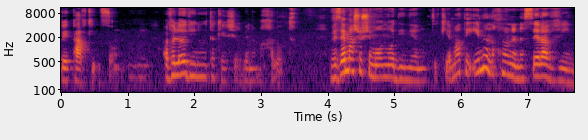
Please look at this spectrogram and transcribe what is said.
בפרקינסון, אבל לא הבינו את הקשר בין המחלות. וזה משהו שמאוד מאוד עניין אותי, כי אמרתי אם אנחנו ננסה להבין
